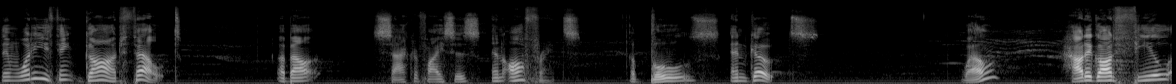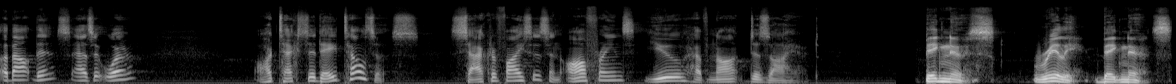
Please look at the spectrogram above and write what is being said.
then what do you think God felt about sacrifices and offerings of bulls and goats? Well, how did God feel about this, as it were? Our text today tells us sacrifices and offerings you have not desired. Big news. Really big news.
